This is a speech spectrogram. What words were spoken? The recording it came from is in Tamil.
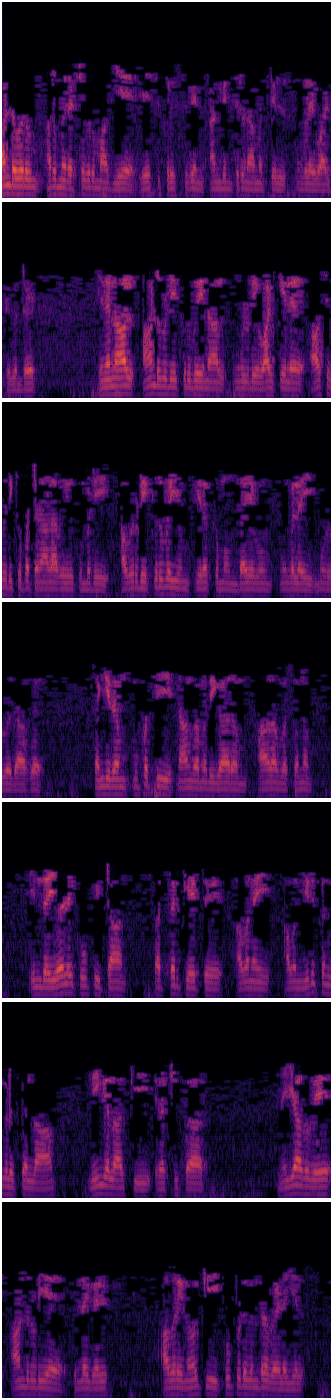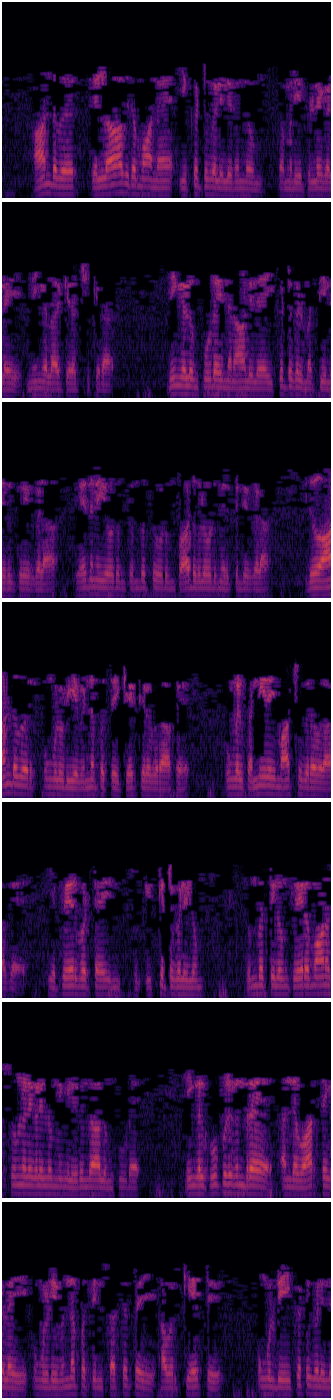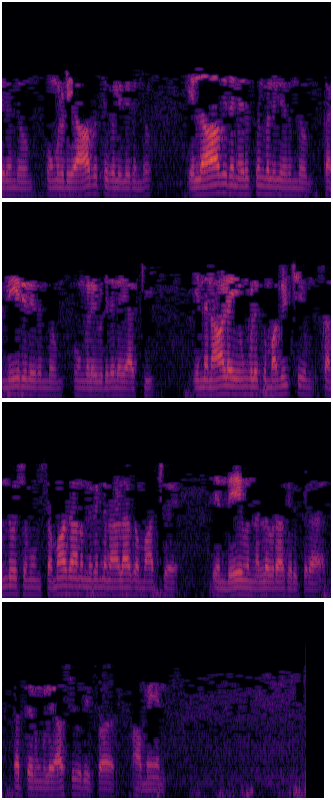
ஆண்டவரும் அருமை இரட்சகருமாகிய இயேசு கிறிஸ்துவின் அன்பின் திருநாமத்தில் உங்களை வாழ்த்துகின்றேன். இந்த நாள் ஆண்டவருடைய கிருபையினால் உங்களுடைய வாழ்க்கையில ஆசிர்வதிக்கப்பட்ட நாளாக இருக்கும்படி அவருடைய கிருபையும் இரக்கமும் தயவும் உங்களை மூடுவதாக. சங்கீதம் முப்பத்தி நான்காம் அதிகாரம் ஆறாம் வசனம். இந்த ஏழை கூப்பிட்டான் கத்தர் கேட்டு அவனை அவன் இடுக்கண்களுக்கெல்லாம் நீங்களாக்கி ரட்சித்தார் மெய்யாகவே ஆண்டருடைய பிள்ளைகள் அவரை நோக்கி கூப்பிடுகின்ற வேளையில் ஆண்டவர் எல்லா விதமான இக்கட்டுகளிலிருந்தும் தம்முடைய பிள்ளைகளை நீங்களாக்கி ரட்சிக்கிறார். நீங்களும் கூட இந்த நாளிலே இக்கட்டுகள் மத்தியில் இருக்கிறீர்களா? வேதனையோடும் துன்பத்தோடும் பாடுகளோடும் இருக்கின்றீர்களா? இதோ ஆண்டவர் உங்களுடைய விண்ணப்பத்தை கேட்கிறவராக உங்கள் கண்ணீரை மாற்றுகிறவராக எப்பேற்பட்ட இக்கட்டுகளிலும் துன்பத்திலும் துயரமான சூழ்நிலைகளிலும் நீங்கள் இருந்தாலும் கூட நீங்கள் கூப்பிடுகின்ற அந்த வார்த்தைகளை உங்களுடைய விண்ணப்பத்தின் சத்தத்தை அவர் கேட்டு உங்களுடைய இக்கட்டுகளில் இருந்தும் உங்களுடைய ஆபத்துகளில் இருந்தும் எல்லாவித நெருக்கங்களில் இருந்தும் கண்ணீரில் இருந்தும் உங்களை விடுதலையாக்கி இந்த நாளை உங்களுக்கு மகிழ்ச்சியும் சந்தோஷமும் சமாதானம் நிறைந்த நாளாக மாற்ற என் தேவன் நல்லவராக இருக்கிறார். கர்த்தர் உங்களை ஆசீர்வதிப்பார். ஆமேன்.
